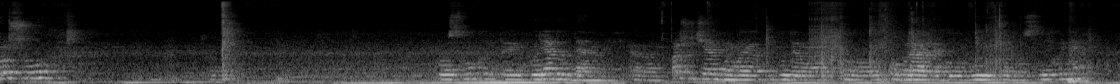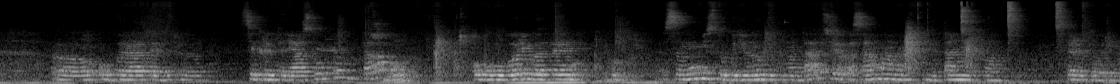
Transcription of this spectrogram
Прошу прослухати порядок денний. Е, В першу чергу ми будемо е, обирати головуючого слухання, е, обирати секретаря слухань та обговорювати саму містобудівну документацію, а саме детальний план території.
